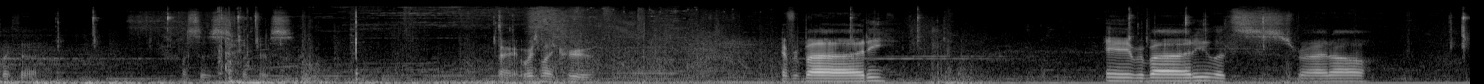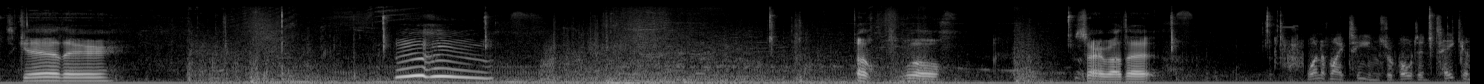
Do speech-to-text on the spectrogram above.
click that. What's this? Click this. Alright, where's my crew? Everybody. Everybody, let's ride off together. Woohoo! Oh, whoa. Sorry about that. One of my teams reported Taken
